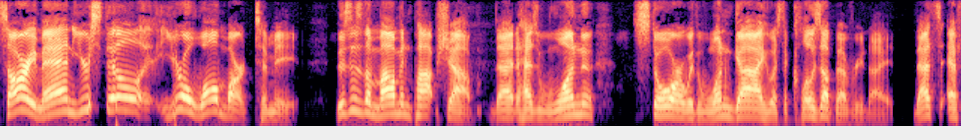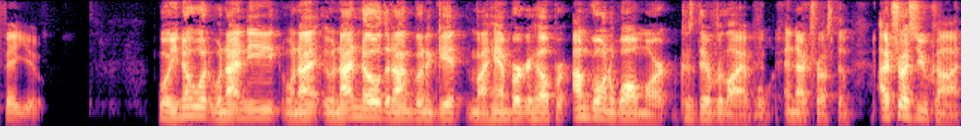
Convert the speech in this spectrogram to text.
Sorry, man, you're still you're a Walmart to me. This is the mom and pop shop that has one store with one guy who has to close up every night. That's FAU. Well, you know what? When I need, when I when I know that I'm going to get my hamburger helper, I'm going to Walmart because they're reliable and I trust them. I trust UConn.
